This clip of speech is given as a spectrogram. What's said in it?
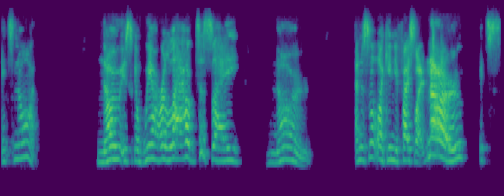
It's not. No is we are allowed to say no. And it's not like in your face, like no, it's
